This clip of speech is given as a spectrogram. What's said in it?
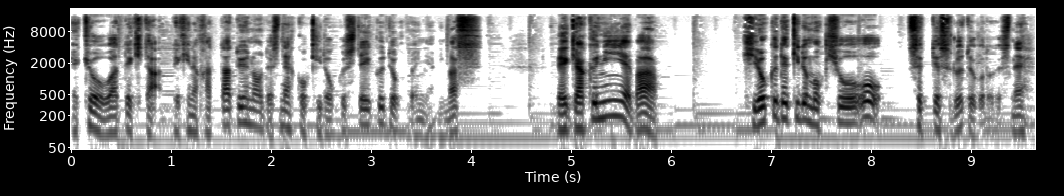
え今日はできた、できなかったというのをですね、こう記録していくということになります。え逆に言えば、記録できる目標を設定するということですね。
